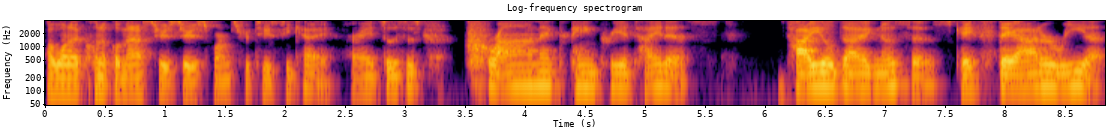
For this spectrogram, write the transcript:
on one of the clinical mastery series forms for 2CK. All right, so this is chronic pancreatitis, high yield diagnosis, okay, steatorrhea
